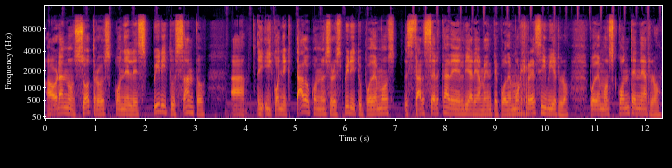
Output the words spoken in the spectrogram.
Ahora nosotros con el Espíritu Santo ah, y, y, conectado con nuestro Espíritu podemos estar cerca de Él diariamente, podemos recibirlo, podemos contenerlo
